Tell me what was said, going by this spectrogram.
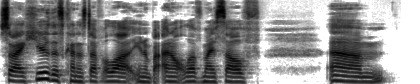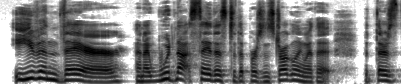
so I hear this kind of stuff a lot, you know, but I don't love myself. Um, even there, and I would not say this to the person struggling with it, but there's,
